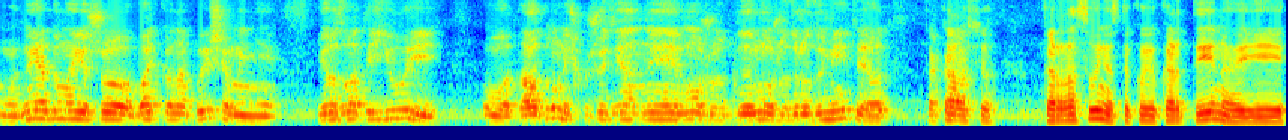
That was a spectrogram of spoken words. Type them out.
От. Ну я думаю, що батько напише мені, його звати Юрій. От. А донечку щось я не можу, не можу зрозуміти. От така ось о красуня з такою картиною. І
